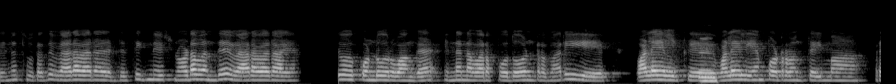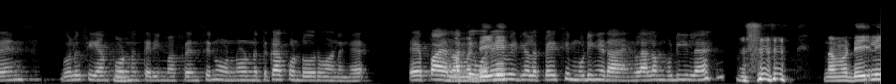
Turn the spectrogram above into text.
என்ன சொல்றது? வேற வேற டெசிக்னேஷனோட வந்து வேற வேற இது கொண்டு வருவாங்க. என்னென்ன வரப்போதோன்ற மாதிரி வளையலுக்கு. வளையல் ஏன் போடுறோம் தெரியுமா ஃப்ரெண்ட்ஸ் கொலுசு ஏன் போடணும் தெரியுமா ஃப்ரெண்ட்ஸ்னு ஒன்னு ஒண்ணுத்துக்கா கொண்டு வருவானுங்க. ஏப்பா எல்லாத்தையும் ஒரே டெய்லி வீடியோல பேசி முடிங்கடா. எங்களால முடியல. நம்ம டெய்லி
